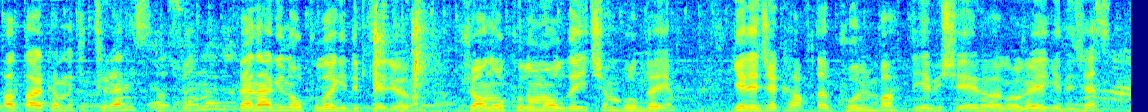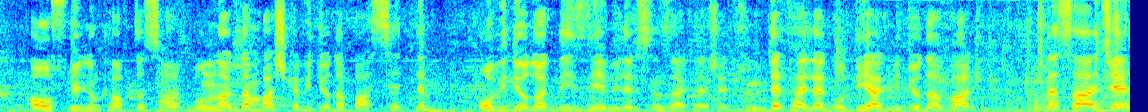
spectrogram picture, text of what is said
Hatta arkamdaki tren istasyonu ben her gün okula gidip geliyorum. Şu an okulum olduğu için buradayım. Gelecek hafta Kulmbach diye bir şehir var. Oraya gideceğiz. Ausbildung haftası var. Bunlardan başka videoda bahsettim. O videoları da izleyebilirsiniz arkadaşlar. Tüm detaylar o diğer videoda var. Burada sadece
